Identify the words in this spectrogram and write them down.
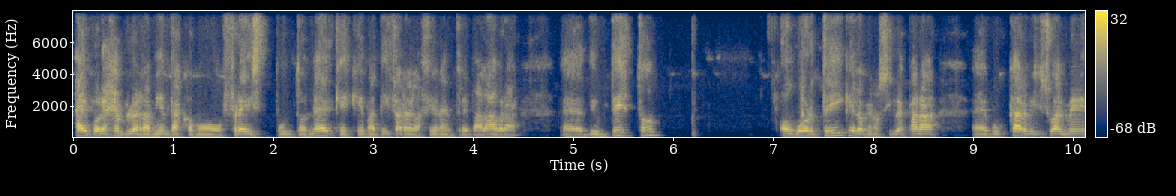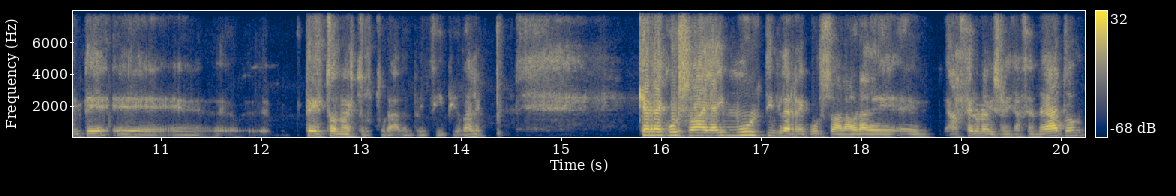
Hay, por ejemplo, herramientas como phrase.net, que esquematiza relaciones entre palabras de un texto, o WordTree, que lo que nos sirve es para eh, buscar visualmente eh, eh, texto no estructurado en principio, ¿vale? ¿Qué recursos hay? Hay múltiples recursos a la hora de hacer una visualización de datos.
